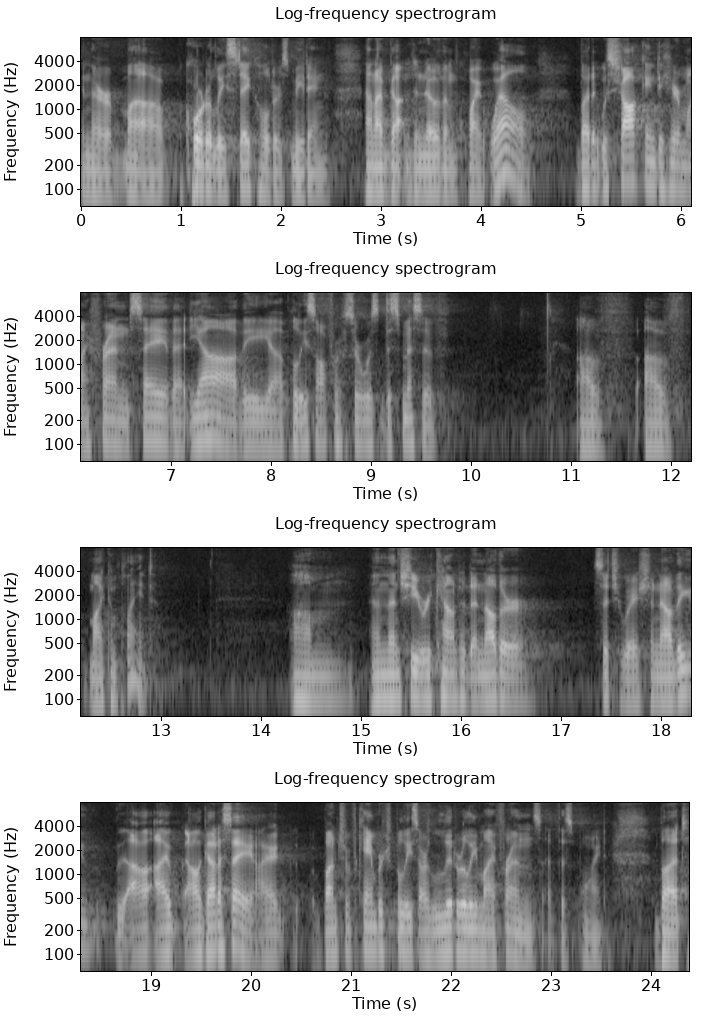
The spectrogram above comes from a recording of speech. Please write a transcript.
in their uh, quarterly stakeholders meeting, and I've gotten to know them quite well. But it was shocking to hear my friend say that, yeah, the uh, police officer was dismissive of, of my complaint. Um, and then she recounted another situation. Now, the, I, I, I gotta say, I, a bunch of Cambridge police are literally my friends at this point. But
